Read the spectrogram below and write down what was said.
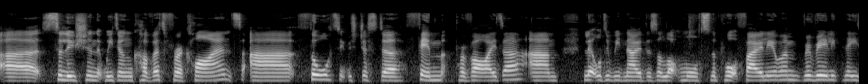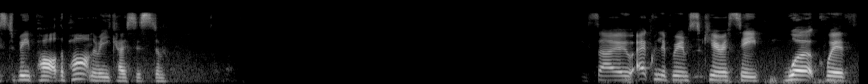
uh, solution that we'd uncovered for a client. Uh, thought it was just a FIM provider. Um, little did we know there's a lot more to the portfolio and we're really pleased to be part of the partner ecosystem. So Equilibrium Security work with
